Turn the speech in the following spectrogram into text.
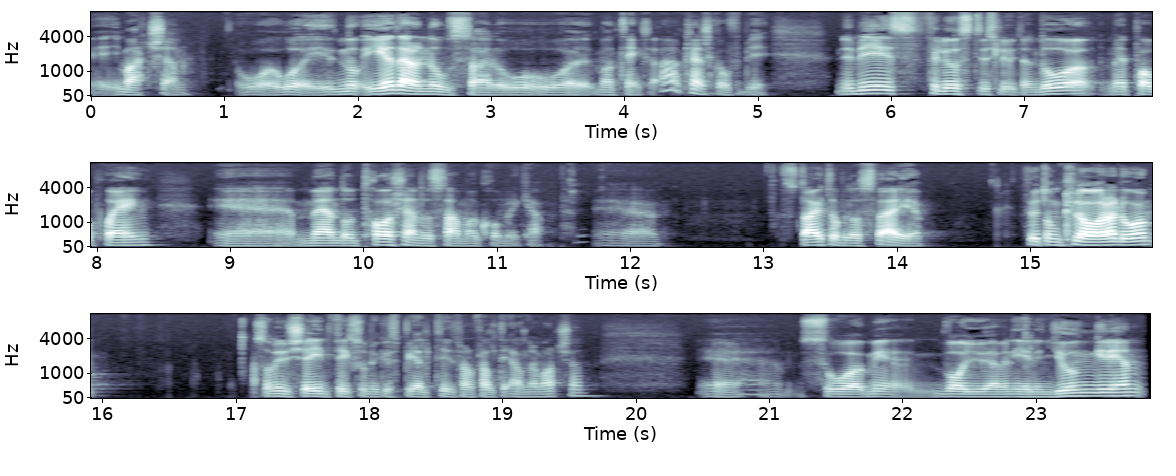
eh, i matchen. Och, och, är där och nosar och, och man tänker att ah, kanske går förbi. Nu blir det förlust till slut ändå med ett par poäng. Eh, men de tar sig ändå samman och kommer ikapp. Eh, starkt toppet av Sverige. Förutom Klara då, som i och för sig inte fick så mycket speltid, framförallt i andra matchen. Eh, så med, var ju även Elin Ljunggren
